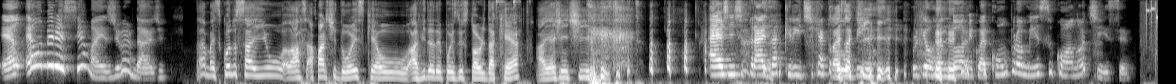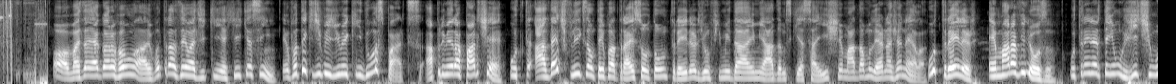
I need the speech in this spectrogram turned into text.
Ela, ela merecia mais, de verdade. Ah, mas quando saiu a, a parte 2, que é o A Vida Depois do Story da Care, aí a gente. aí a gente traz a crítica aqui. Traz aqui. Porque o randômico é compromisso com a notícia. Ó, oh, mas aí agora vamos lá. Eu vou trazer uma diquinha aqui que assim, eu vou ter que dividir meio que em duas partes. A primeira parte é: a Netflix há um tempo atrás soltou um trailer de um filme da Amy Adams que ia sair chamado A Mulher na Janela. O trailer é maravilhoso. O trailer tem um ritmo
